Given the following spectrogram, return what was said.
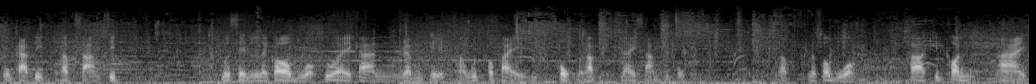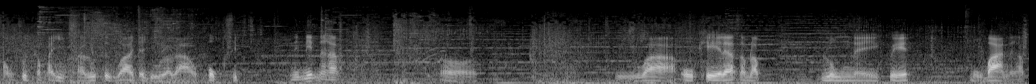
โอกาสติดนะครับ 30เปอร์เซ็นต์แล้วก็บวกด้วยการแรมเพจอาวุธเข้าไปอีก6นะครับ ได้ 36 ครับแล้วก็บวกค่าคิดคอนอายของชุดเข้าไปอีกรู้สึกว่าจะอยู่ราวๆ60 นิดๆนะครับก็ถือว่าโอเคแล้วสำหรับลุงในเควสหมู่บ้านนะครับ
